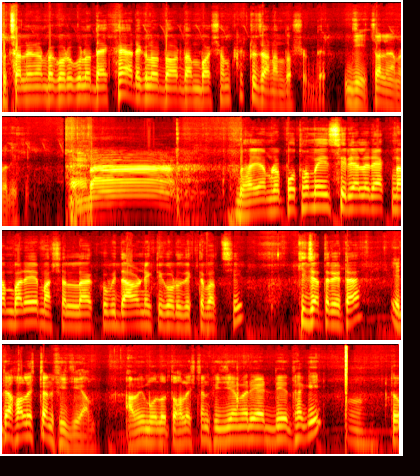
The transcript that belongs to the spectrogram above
তো চলেন আমরা গরুগুলো দেখাই আর এগুলোর দরদাম বয়স সম্পর্কে একটু জানান দর্শকদের। জি চলেন আমরা দেখি। ভাই আমরা প্রথমেই সিরিয়ালের এক নম্বরে মাসাল্লাহ খুবই দারুণ একটি গরু দেখতে পাচ্ছি। কি জাতের এটা? এটা হলিস্টান ফিজিয়াম। আমি মূলত হলিস্টান ফিজিয়ামের অ্যাড দিয়ে থাকি। তো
